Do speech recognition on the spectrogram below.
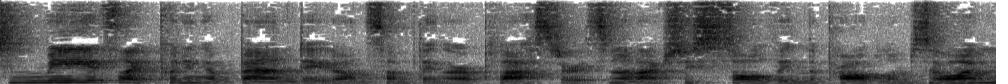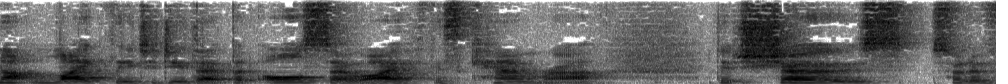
To me, it's like putting a band aid on something or a plaster. It's not actually solving the problem. So Mm-hmm. I'm not likely to do that. But also, I have this camera that shows sort of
